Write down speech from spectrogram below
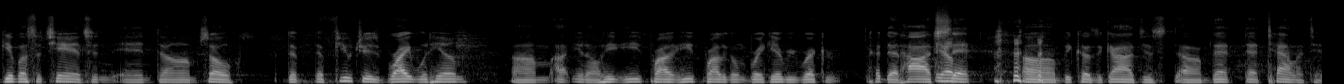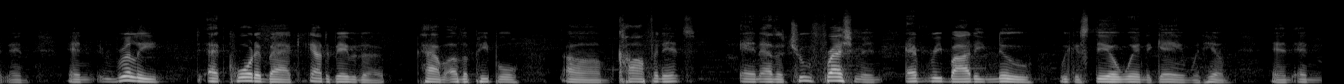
give us a chance, and and um, so the the future is bright with him. Um, I, you know, he, he's probably he's probably gonna break every record that Hajj yep. set uh, because the guy just um, that that talented and and really at quarterback you got to be able to have other people um, confidence and as a true freshman, everybody knew we could still win the game with him. And, and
